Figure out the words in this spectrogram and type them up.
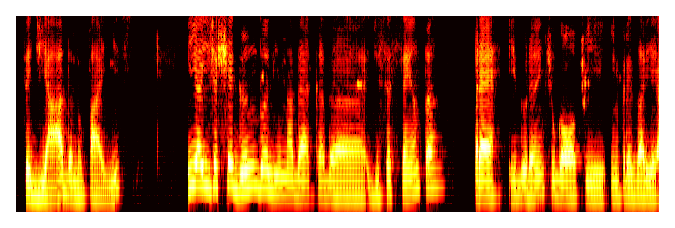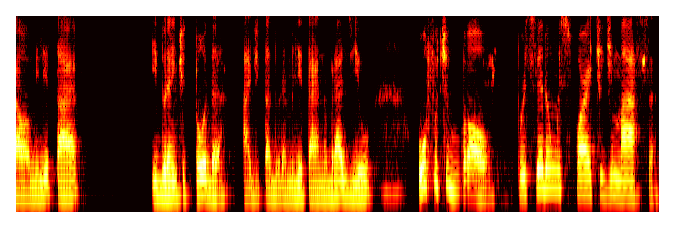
sediada no país. E aí já chegando ali na década de 60, pré e durante o golpe empresarial militar e durante toda a ditadura militar no Brasil, o futebol, por ser um esporte de massa,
